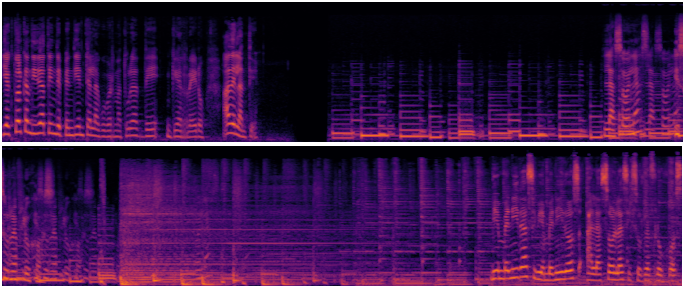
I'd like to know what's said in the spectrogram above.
y actual candidata independiente a la gubernatura de Guerrero. Adelante. Las olas, y sus reflujos. Bienvenidas y bienvenidos a Las olas y sus reflujos.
